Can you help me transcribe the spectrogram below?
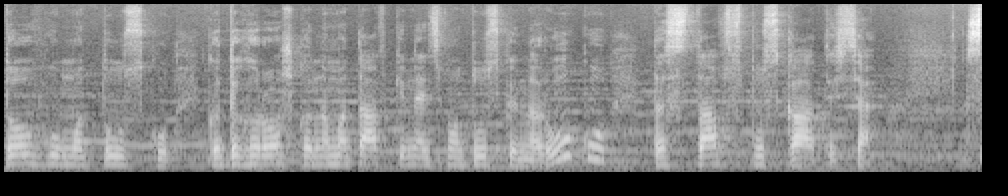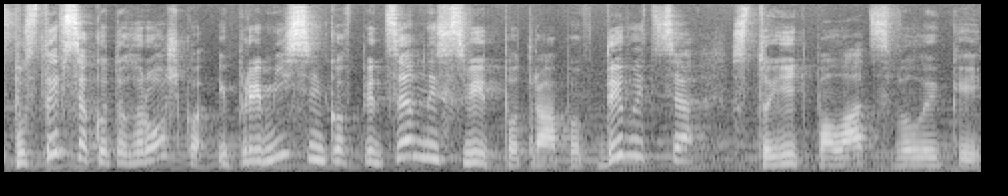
довгу мотузку. Котигорошко намотав кінець мотузки на руку та став спускатися. Спустився Котигорошко і прямісінько в підземний світ потрапив. Дивиться, стоїть палац великий,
